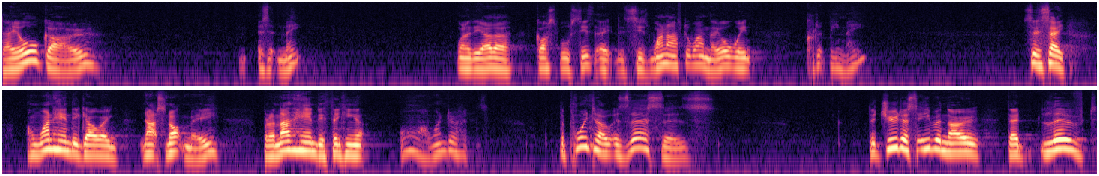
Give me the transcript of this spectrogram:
They all go, is it me? One of the other gospels says, uh, it says one after one, they all went, could it be me? So they say, on one hand, they're going, no, it's not me. But on other hand, they're thinking, oh, I wonder if it's. The point, though, is this is that Judas, even though they'd lived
